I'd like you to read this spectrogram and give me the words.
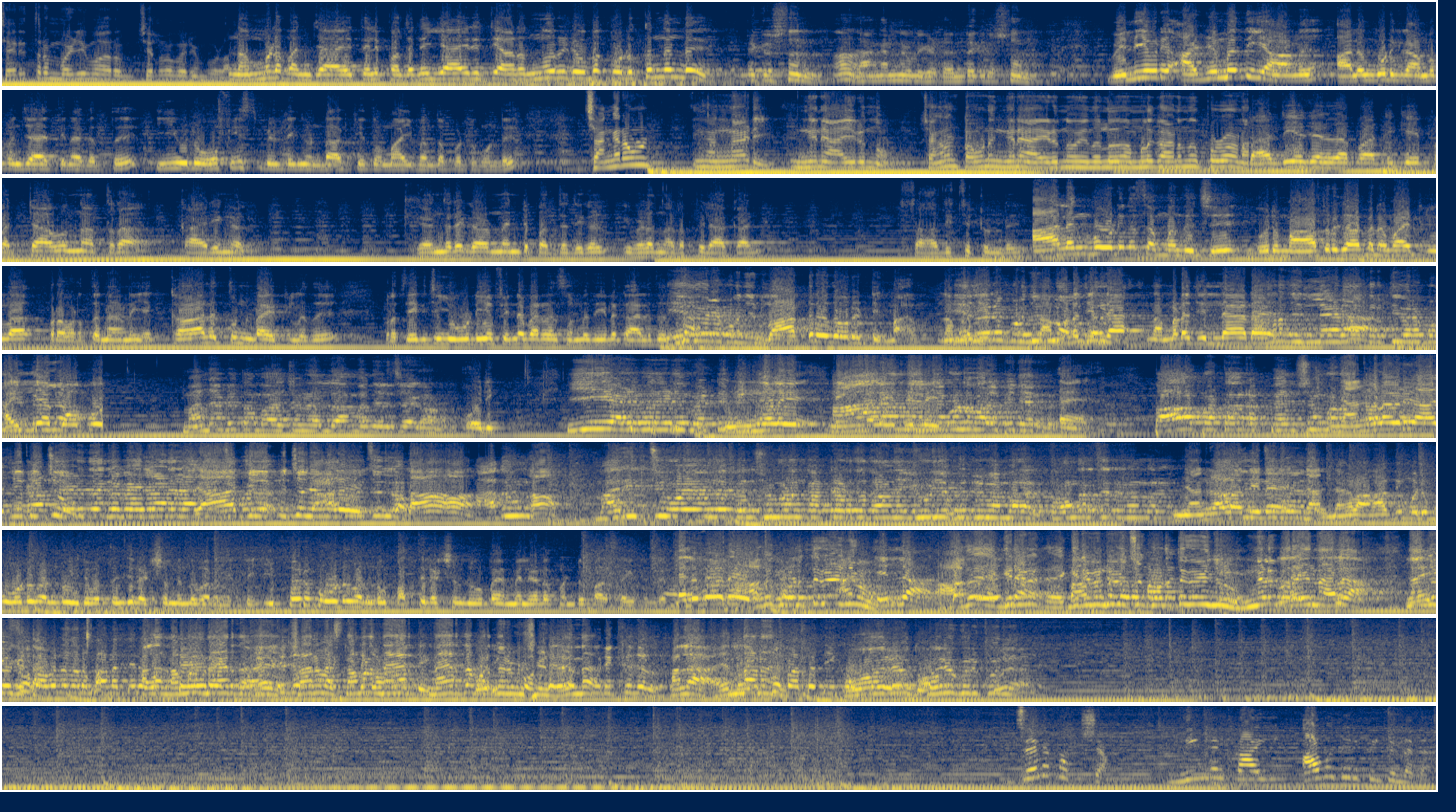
ചരിത്രം വഴിമാറും ചിലർ വരുമ്പോൾ. നമ്മുടെ പഞ്ചായത്തിൽ പതിനയ്യായിരത്തി അറുന്നൂറ് രൂപ കൊടുക്കുന്നുണ്ട്. എന്റെ കൃഷ്ണൻ ഞാൻ അങ്ങനെ വിളിക്കട്ടെ എന്റെ കൃഷ്ണൻ. വലിയൊരു അഴിമതിയാണ് ആലങ്കോട് ഗ്രാമപഞ്ചായത്തിനകത്ത് ഈ ഒരു ഓഫീസ് ബിൽഡിംഗ് ഉണ്ടാക്കിയതുമായി ബന്ധപ്പെട്ടുകൊണ്ട്. ചങ്ങരവൾ അങ്ങാടി ഇങ്ങനെ ആയിരുന്നു. ചങ്ങരവൾ ടൗൺ ഇങ്ങനെ ആയിരുന്നു എന്നുള്ളത് നമ്മൾ കാണുന്ന ഇപ്പോഴാണ്. ഭാരതീയ ജനതാ പാർട്ടിക്ക് പറ്റാവുന്ന അത്ര കാര്യങ്ങൾ കേന്ദ്ര ഗവൺമെന്റ് പദ്ധതികൾ ഇവിടെ നടപ്പിലാക്കാൻ സാധിച്ചിട്ടുണ്ട്. ആലങ്കോടിനെ സംബന്ധിച്ച് ഒരു മാതൃകാപരമായിട്ടുള്ള പ്രവർത്തനമാണ് എക്കാലത്തും ഉണ്ടായിട്ടുള്ളത് പ്രത്യേകിച്ച് യു ഡി എഫിന്റെ ഭരണസമിതിയുടെ കാലത്ത് വാട്ടർ അതോറിറ്റി. നമ്മുടെ ജില്ല നമ്മുടെ ജില്ലയുടെ ഒരിക്കലും നിങ്ങളെ നിങ്ങളെ വരെ ആ, പൊളിഞ്ഞിട്ടില്ല. മഞ്ഞപ്പിത്തം ബാധിച്ചാണ് എല്ലാം മഞ്ഞളിച്ചേ ഈ അഴിമതിയുടെ വെട്ടി നിങ്ങൾ നിങ്ങൾ പാവപ്പെട്ടവരെ പെൻഷൻ ഞങ്ങളവര് രാജിവെപ്പിച്ചു. രാജിവെപ്പിച്ചു ആ. അതും. മരിച്ചുപോയവന്റെ പെൻഷൻ പണം കട്ടെടുത്തതാണ് യു ഡി എഫിന്റെ മെമ്പർ കോൺഗ്രസിന്റെ മെമ്പർ ഞങ്ങൾ അതിനെ ഞങ്ങൾ ആദ്യം ഒരു ബോർഡ് കണ്ടു ഇരുപത്തഞ്ച് ലക്ഷം എന്ന് പറഞ്ഞിട്ട്. ഇപ്പൊ ഒരു ബോർഡ് കണ്ടു പത്ത് ലക്ഷം രൂപ എം എൽ എയുടെ ഫണ്ട് പാസ്സായിട്ടുണ്ട്. നിലപാട് അത് കൊടുത്തു കഴിഞ്ഞു. ഇല്ല. അത് എഗ്രിമെന്റ് വെച്ച് കൊടുത്തു കഴിഞ്ഞു. നിങ്ങൾ പറയുന്ന അല്ല നമ്മൾ നേരത്തെ പറഞ്ഞൊരു വിഷയം അല്ല എന്താണ് ഒരു കൊണ്ടുവരുമ്പോൾ ജനപക്ഷം നിങ്ങൾക്കായി അവതരിപ്പിക്കുന്നത്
